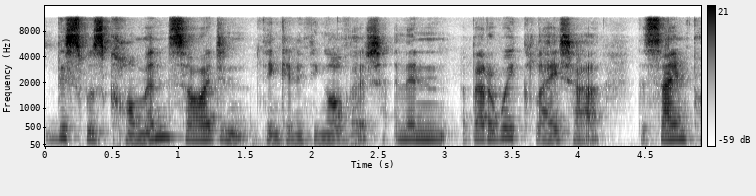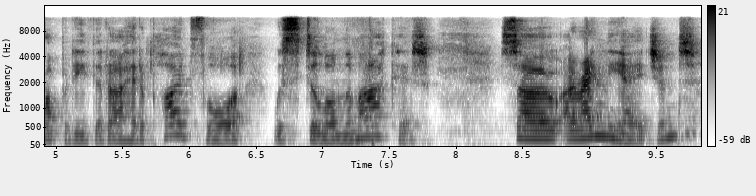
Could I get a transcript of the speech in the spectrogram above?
this was common, so I didn't think anything of it. And then about a week later, the same property that I had applied for was still on the market. So I rang the agent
